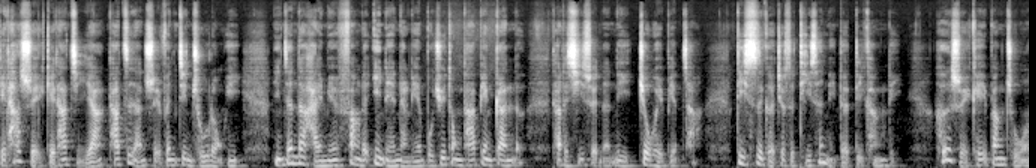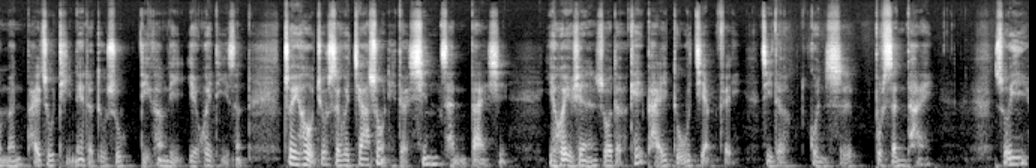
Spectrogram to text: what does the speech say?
给它水，给它挤压，它自然水分进出容易。你真的海绵放了一年两年不去动它，变干了，它的吸水能力就会变差。第四个就是提升你的抵抗力，喝水可以帮助我们排除体内的毒素，抵抗力也会提升。最后就是会加速你的新陈代谢，也会有些人说的可以排毒减肥。记得滚石不生胎，所以。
